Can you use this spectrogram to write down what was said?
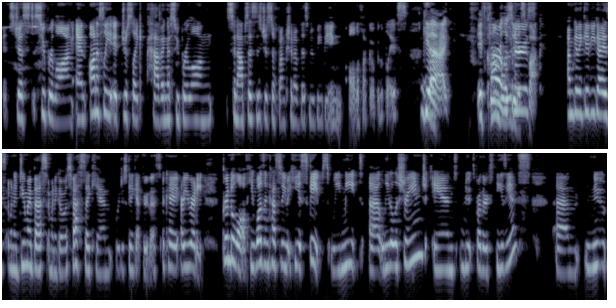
it's just super long. And honestly, it just like having a super long synopsis is just a function of this movie being all the fuck over the place. Yeah, it's for our listeners, as fuck. I'm going to give you guys, I'm going to do my best. I'm going to go as fast as I can. We're just going to get through this. Okay, are you ready? Grindelwald, he was in custody, but he escapes. We meet uh, Leta Lestrange and Newt's brother Theseus. Um, Newt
